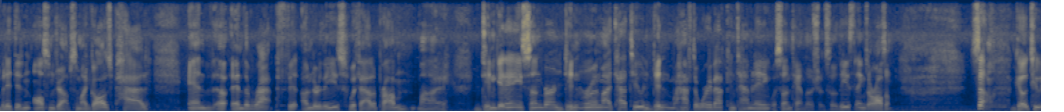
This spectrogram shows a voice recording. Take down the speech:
But it did an awesome job. So my gauze pad and, uh, and the wrap fit under these without a problem. My didn't get any sunburn, didn't ruin my tattoo, and didn't have to worry about contaminating it with suntan lotion. So these things are awesome. So go to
